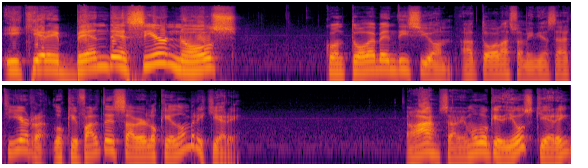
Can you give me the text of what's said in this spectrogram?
y quiere bendecirnos con toda bendición a todas las familias de la tierra. Lo que falta es saber lo que el hombre quiere. Ah, sabemos lo que Dios quiere.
